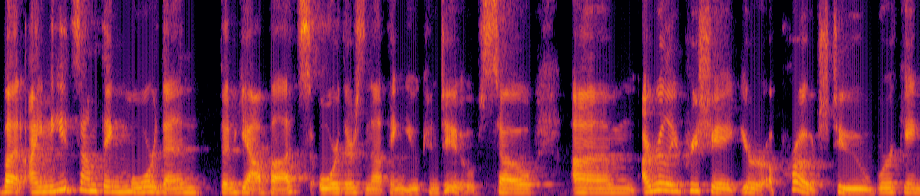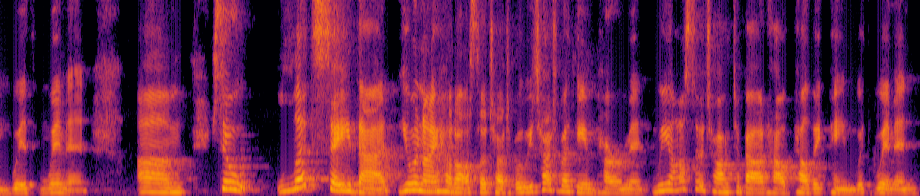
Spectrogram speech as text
but I need something more than the yeah buts or there's nothing you can do. So um, I really appreciate your approach to working with women. Um, so let's say that you and I had also talked about, we talked about the empowerment. We also talked about how pelvic pain with women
